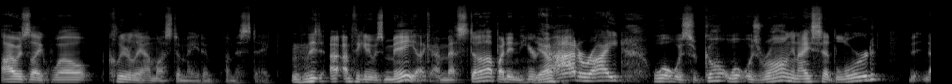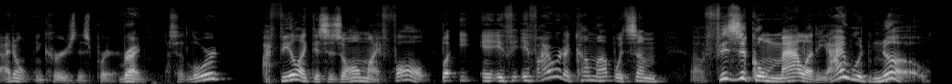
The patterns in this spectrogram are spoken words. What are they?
I was like, well, clearly I must have made a, a mistake. Mm-hmm. I'm thinking it was me. Like I messed up. I didn't hear yeah. God right. What was go- what was wrong? And I said, Lord, I don't encourage this prayer. Right. I said, Lord, I feel like this is all my fault. But if if I were to come up with some uh, physical malady, I would know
